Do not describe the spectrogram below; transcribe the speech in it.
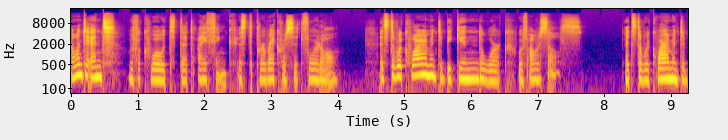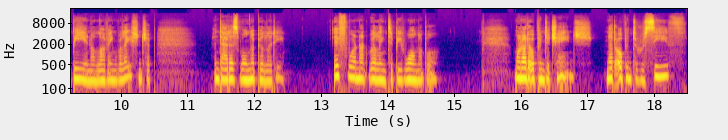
I want to end with a quote that I think is the prerequisite for it all. It's the requirement to begin the work with ourselves. It's the requirement to be in a loving relationship, and that is vulnerability. If we're not willing to be vulnerable, we're not open to change, not open to receive,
